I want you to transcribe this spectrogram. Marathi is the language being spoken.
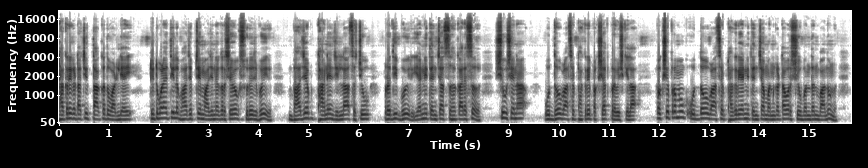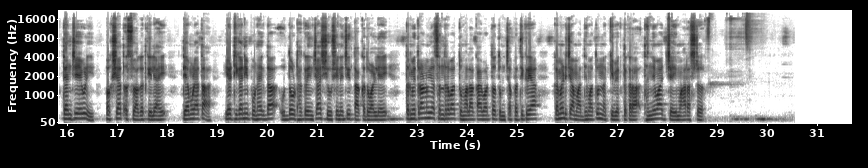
ठाकरे गटाची ताकद वाढली आहे. टिटवाळ्यातील भाजपचे माजी नगरसेवक सुरेश भोईर भाजप ठाणे जिल्हा सचिव प्रदीप भोईर यांनी त्यांच्या सहकार्यासह शिवसेना उद्धव बाळासाहेब ठाकरे पक्षात प्रवेश केला. पक्षप्रमुख उद्धव बाळासाहेब ठाकरे यांनी त्यांच्या मनगटावर शिवबंधन बांधून त्यांचे यावेळी पक्षात स्वागत केले आहे. त्यामुळे आता या ठिकाणी पुन्हा एकदा उद्धव ठाकरेंच्या शिवसेनेची ताकद वाढली आहे. तर मित्रांनो या संदर्भात तुम्हाला काय वाटतं? तुमच्या प्रतिक्रिया कमेंटच्या माध्यमातून नक्की व्यक्त करा. धन्यवाद. जय महाराष्ट्र.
